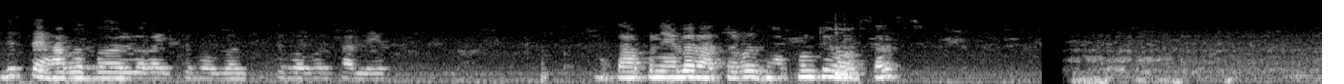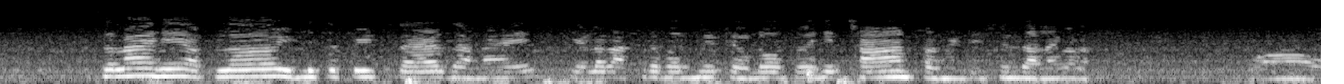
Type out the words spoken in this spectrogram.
दिसतंय हा बबल बघा इथे बबल इथे बबल आले आता आपण याला रात्रभर झाकून ठेवू असंच. चला हे आपलं इडलीचं पीठ तयार झालं आहे याला रात्रभर मी ठेवलं होतं. हे छान फर्मेंटेशन झालं आहे बघा. वाव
